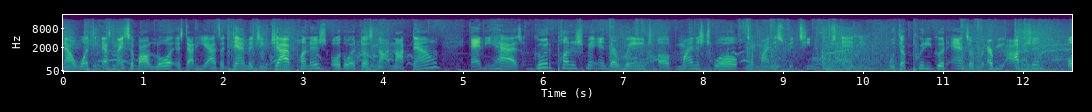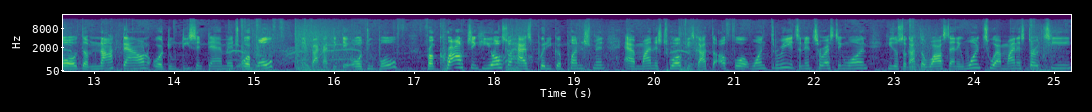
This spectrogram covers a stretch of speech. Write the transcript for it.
Now, one thing that's nice about Law is that he has a damaging jab punish, although it does not knock down and he has good punishment in the range of minus 12 to minus 15 from standing with a pretty good answer for every option. All of them knock down or do decent damage or both. In fact, I think they all do both. From crouching, he also has pretty good punishment at minus 12. He's got the up forward 1-3. It's an interesting one. He's also got the while standing 1-2 at minus 13.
